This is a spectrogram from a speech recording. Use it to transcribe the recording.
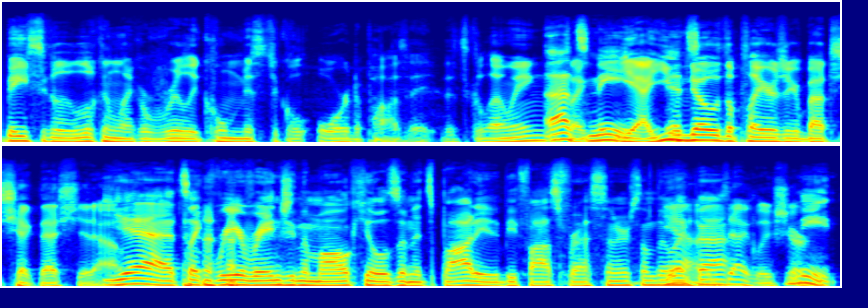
basically looking like a really cool mystical ore deposit that's glowing. That's like- neat. Yeah, you It's- know the players are about to check that shit out. Yeah, it's like rearranging the molecules in its body to be phosphorescent or something Yeah, like that. exactly, sure. Neat.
